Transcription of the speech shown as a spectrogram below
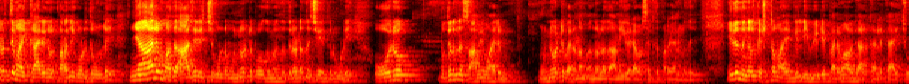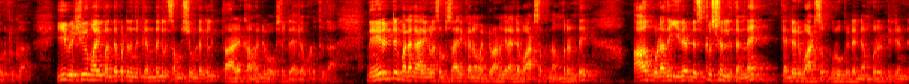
കൃത്യമായി കാര്യങ്ങൾ പറഞ്ഞു കൊടുത്തുകൊണ്ട് ഞാനും അത് ആചരിച്ചുകൊണ്ട് മുന്നോട്ട് പോകുമെന്ന് ദൃഢനിശ്ചയത്തോടുകൂടി ഓരോ മുതിർന്ന സ്വാമിമാരും മുന്നോട്ട് വരണം എന്നുള്ളതാണ് ഈ ഒരു അവസരത്തിൽ പറയാനുള്ളത്. ഇത് നിങ്ങൾക്ക് ഇഷ്ടമായെങ്കിൽ ഈ വീഡിയോ പരമാവധി ആൾക്കാരിലേക്ക് അയച്ചു കൊടുക്കുക. ഈ വിഷയവുമായി ബന്ധപ്പെട്ട് നിങ്ങൾക്ക് എന്തെങ്കിലും സംശയം ഉണ്ടെങ്കിൽ താഴെ കമന്റ് ബോക്സിൽ രേഖപ്പെടുത്തുക. നേരിട്ട് പല കാര്യങ്ങളും സംസാരിക്കാനോ മറ്റോ ആണെങ്കിൽ എന്റെ വാട്സപ്പ് നമ്പർ ആ കൂടാതെ ഇതിന്റെ ഡിസ്ക്രിപ്ഷനിൽ തന്നെ എന്റെ ഒരു വാട്സപ്പ് ഗ്രൂപ്പിന്റെ നമ്പർ ഇട്ടിട്ടുണ്ട്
